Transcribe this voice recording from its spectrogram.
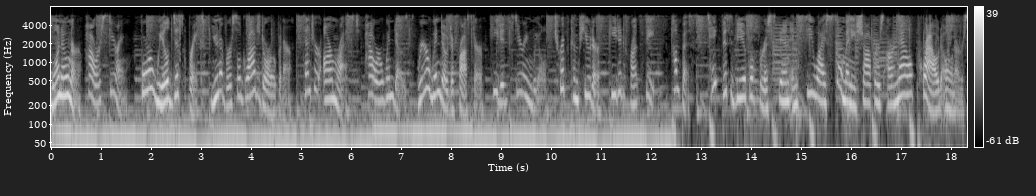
one owner, power steering, four-wheel disc brakes, universal garage door opener, center armrest, power windows, rear window defroster, heated steering wheel, trip computer, heated front seats, compass. Take this vehicle for a spin and see why so many shoppers are now proud owners.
